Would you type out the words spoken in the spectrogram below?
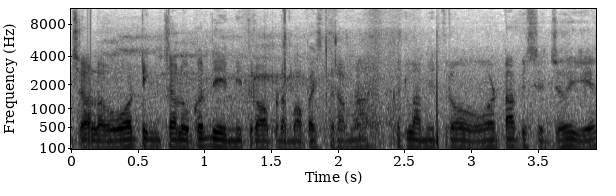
ચાલો વોટિંગ ચાલુ કરી દઈએ મિત્રો આપણે બાપા સીતારામના. કેટલા મિત્રો વોટ આપી છે જોઈએ.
